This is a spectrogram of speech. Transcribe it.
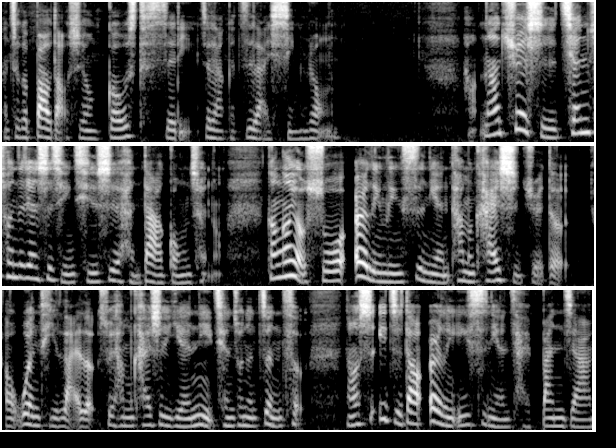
那这个报道是用 ‘ghost city’ 这两个字来形容。”好，那确实迁村这件事情其实是很大的工程哦。刚刚有说，二零零四年他们开始觉得哦问题来了，所以他们开始研拟迁村的政策，然后是一直到二零一四年才搬家。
